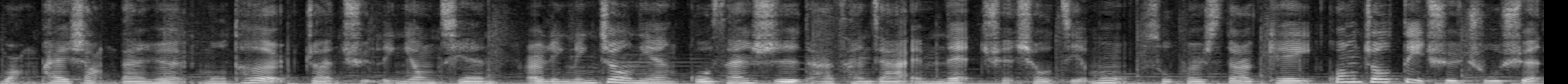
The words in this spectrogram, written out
网拍上担任模特儿赚取零用钱。二零零九年国三时，他参加 Mnet 选秀节目 Super Star K 光州地区初选，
